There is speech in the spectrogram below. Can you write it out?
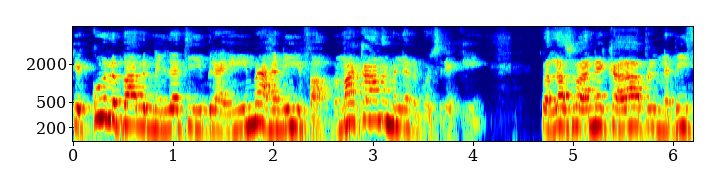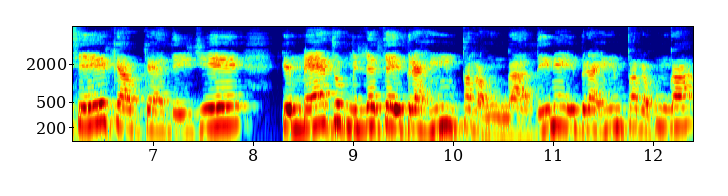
کہ کل بل ملت ابراہیم حنیفہ وما کان من تو اللہ سبحان نے کہا اپنے نبی سے کہ آپ کہہ دیجیے کہ میں تو ملت ابراہیم پر رہوں گا، دین ابراہیم پر رہوں گا،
